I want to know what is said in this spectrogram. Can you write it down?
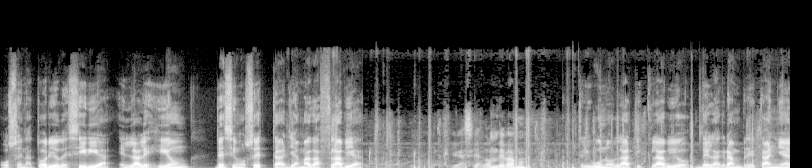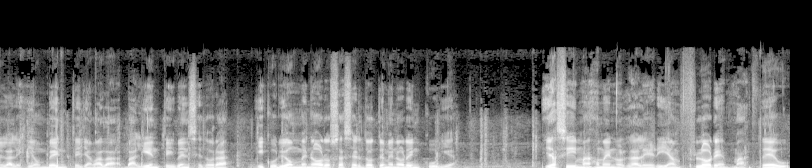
o senatorio de Siria en la legión decimosexta llamada Flavia. ¿Y hacia dónde vamos? tribuno laticlavio de la Gran Bretaña en la Legión 20 llamada Valiente y Vencedora y curión menor o sacerdote menor en Curia. Y así más o menos la leerían Flores, Maceu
